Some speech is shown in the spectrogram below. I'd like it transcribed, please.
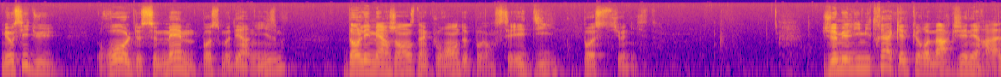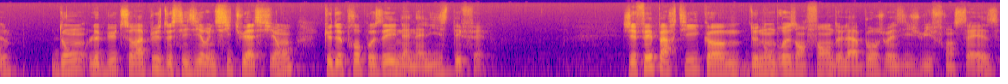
mais aussi du rôle de ce même postmodernisme dans l'émergence d'un courant de pensée dit post-sioniste. Je me limiterai à quelques remarques générales dont le but sera plus de saisir une situation que de proposer une analyse des faits. J'ai fait partie, comme de nombreux enfants de la bourgeoisie juive française,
